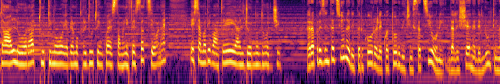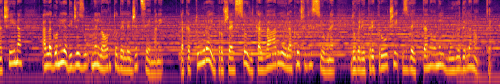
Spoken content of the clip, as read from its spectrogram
da allora tutti noi abbiamo creduto in questa manifestazione e siamo arrivati al giorno d'oggi. La rappresentazione ripercorre le 14 stazioni, dalle scene dell'ultima cena all'agonia di Gesù nell'orto delle Getsemani, la cattura, il processo, il calvario e la crocifissione, dove le tre croci svettano nel buio della notte.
